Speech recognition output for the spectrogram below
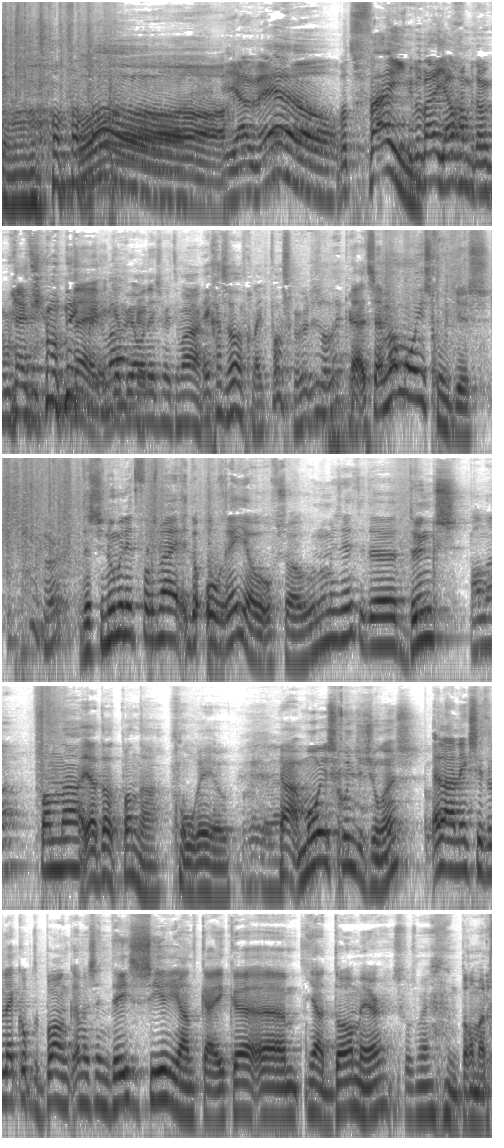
Oh. Jawel! Wat fijn! Ik wil bijna jou gaan bedanken, maar jij hebt helemaal niks nee, mee te ik maken. heb helemaal niks mee te maken. Ik ga ze wel even gelijk passen hoor, dit is wel lekker. Ja, het zijn wel mooie schoentjes. goed hoor. Dus ze noemen dit volgens mij de Oreo of zo. Hoe noemen ze dit? De Dunks Panda. Panda? Ja, dat, Panda. Oreo. Ja, mooie schoentjes, jongens. Ella en ik zitten lekker op de bank en we zijn deze serie aan het kijken. Ehm, ja, Dahmer is volgens mij... Dahmer.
